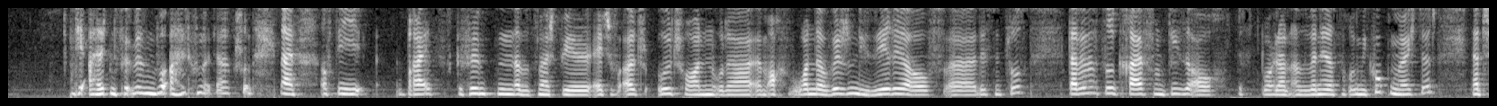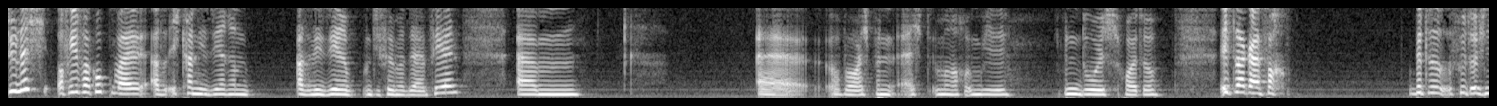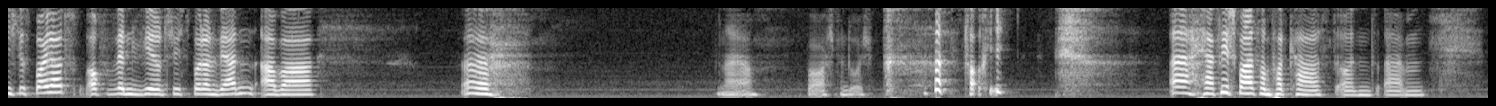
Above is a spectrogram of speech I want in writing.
die alten Filme sind so alt, 100 Jahre schon, nein, auf die bereits gefilmten, also zum Beispiel Age of Ultron oder ähm, auch Wonder Vision, die Serie auf äh, Disney Plus. Da werden wir zurückgreifen und diese auch bespoilern. Also wenn ihr das noch irgendwie gucken möchtet, natürlich auf jeden Fall gucken, weil also ich kann die Serien, also die Serie und die Filme sehr empfehlen. Ähm, äh, oh boah, ich bin echt immer noch irgendwie, bin durch heute. Ich sage einfach, bitte fühlt euch nicht gespoilert, auch wenn wir natürlich spoilern werden, aber äh, naja, boah, ich bin durch. Sorry. Äh, ja, viel Spaß beim Podcast und ähm,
